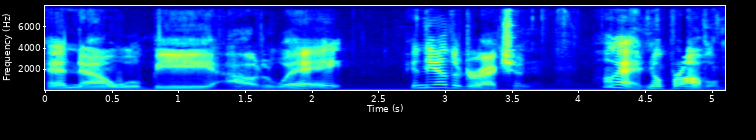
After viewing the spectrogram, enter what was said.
And now we'll be out of the way in the other direction. Okay, no problem.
